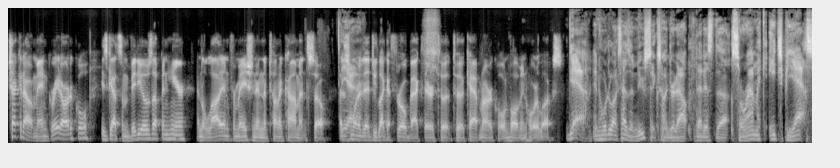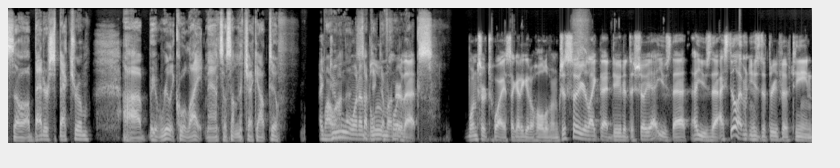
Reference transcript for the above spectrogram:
check it out, man. Great article. He's got some videos up in here and a lot of information and a ton of comments. So I just Yeah. wanted to do like a throwback there to, to a Captain article involving Hortilux. Yeah, and Hortilux has a new 600 out that is the ceramic HPS, so a better spectrum, uh, really cool light, man. So something to check out too. I do we're on the want to bloom under that once or twice. I got to get a hold of him just so you're like that dude at the show. Yeah, I use that. I use that. I still haven't used a 315.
